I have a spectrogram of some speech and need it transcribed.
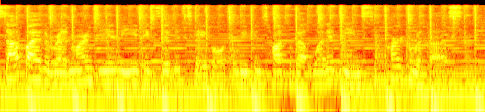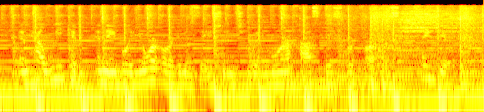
Stop by the Renmar DME exhibit table and we can talk about what it means to partner with us how we can enable your organization to win more hospice referrals. Thank you.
